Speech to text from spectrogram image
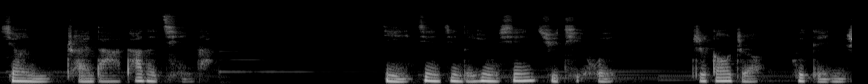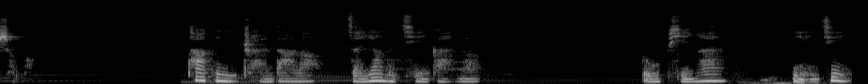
向你传达他的情感。你静静的用心去体会，至高者会给你什么？他给你传达了怎样的情感呢？如平安、宁静。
